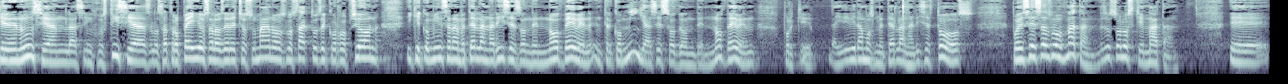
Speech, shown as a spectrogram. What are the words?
que denuncian las injusticias, los atropellos a los derechos humanos, los actos de corrupción y que comienzan a meter las narices donde no deben, entre comillas, eso donde no deben, porque ahí debiéramos meter las narices todos, pues esos los matan, esos son los que matan. Eh,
